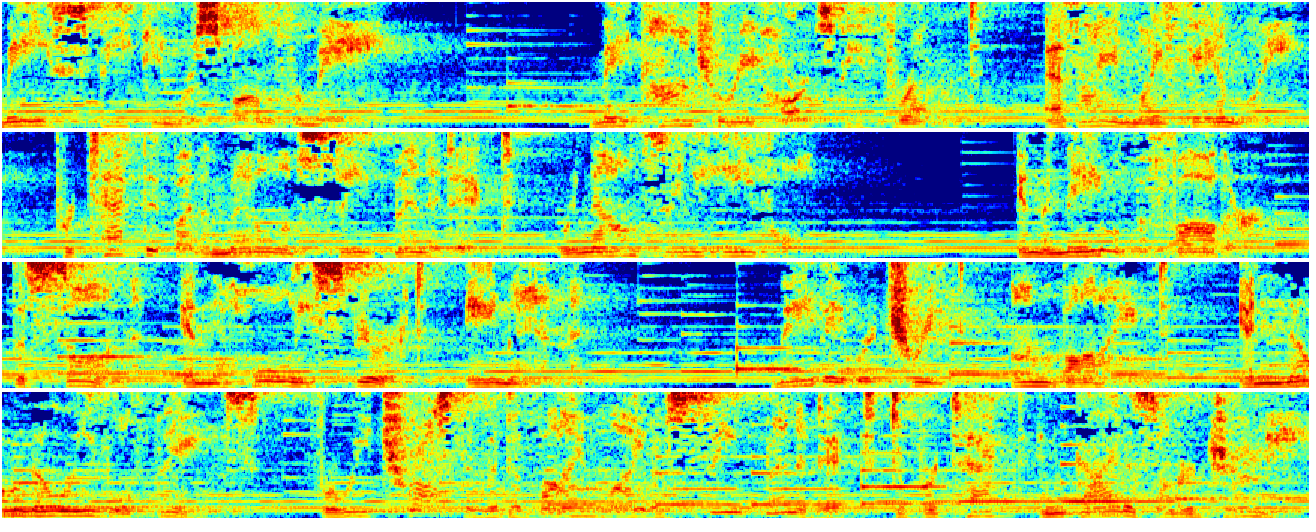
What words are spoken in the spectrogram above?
may He speak and respond for me. May contrary hearts be threatened, as I and my family, protected by the medal of Saint Benedict, renounce any evil. In the name of the Father, the Son, and the Holy Spirit, Amen. May they retreat, unbind, and know no evil things, for we trust in the divine light of Saint Benedict to protect and guide us on our journey.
